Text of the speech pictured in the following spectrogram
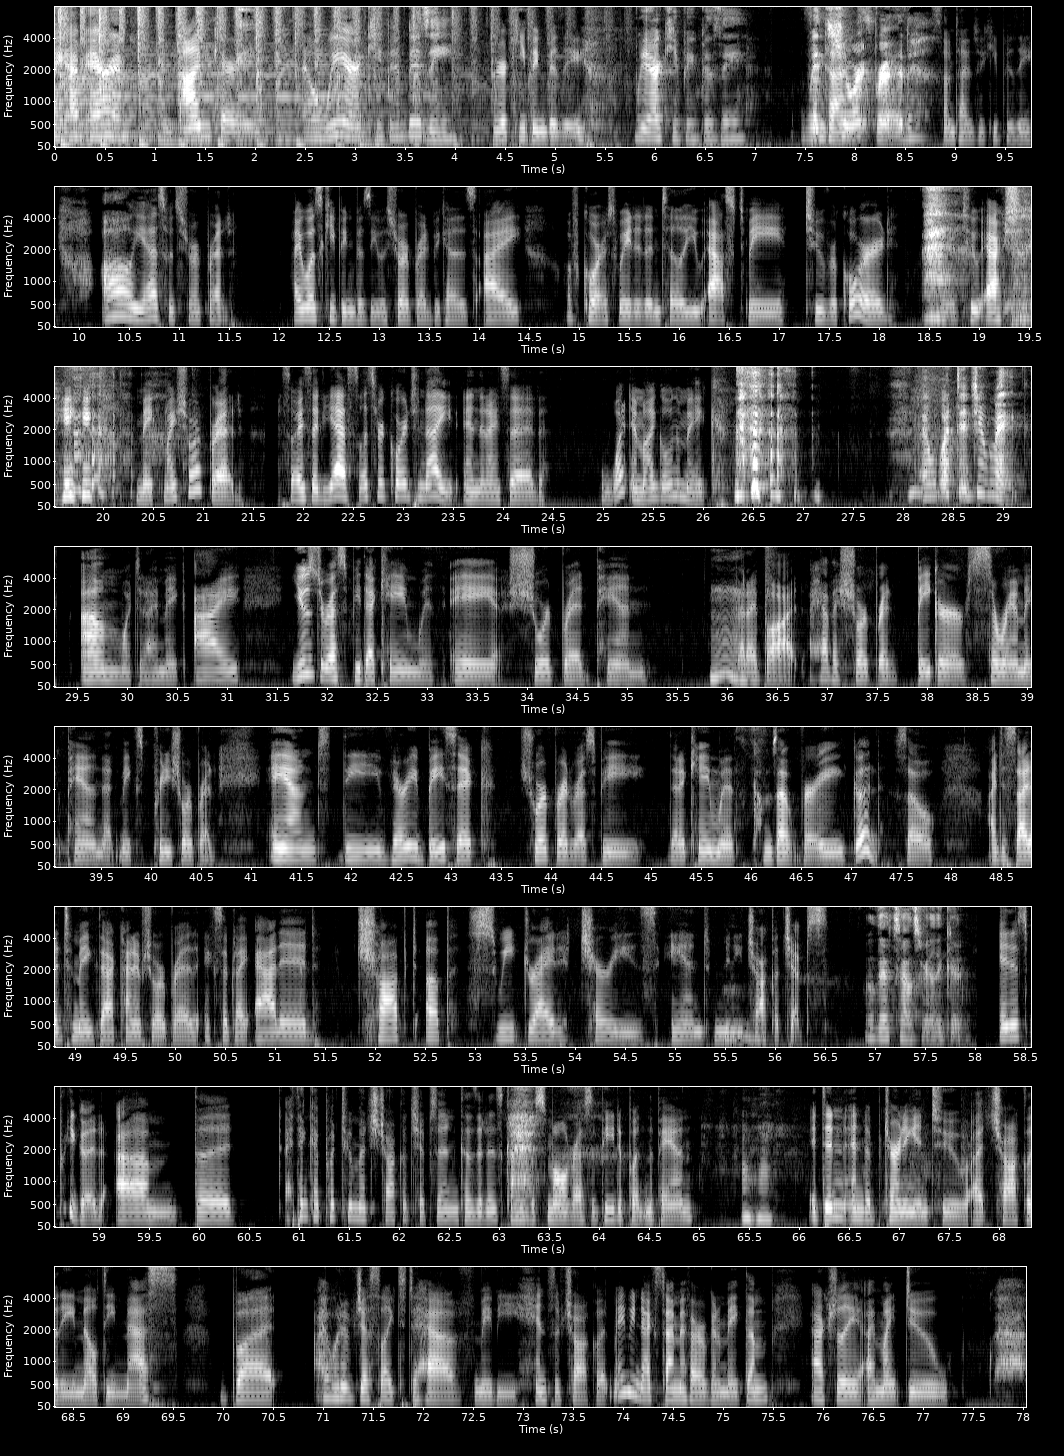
Hi, I'm Erin, And I'm Carrie. and we're keeping busy. We are keeping busy. We are keeping busy with Sometimes. shortbread. Sometimes we keep busy. Oh, yes, with shortbread. I was keeping busy with shortbread because I, of course, waited until you asked me to record you know, to actually make my shortbread. So I said, yes, let's record tonight. And then I said, what am I going to make? And what did you make? Um, what did I make? I used a recipe that came with a shortbread pan Hmm. that I bought. I have a shortbread baker ceramic pan that makes pretty shortbread. And the very basic shortbread recipe that it came with comes out very good. So I decided to make that kind of shortbread, except I added chopped up sweet dried cherries and mini chocolate chips. Well, that sounds really good. It is pretty good. Um, the I think I put too much chocolate chips in because it is kind of a small recipe to put in the pan. Mm-hmm. It didn't end up turning into a chocolatey, melty mess, but I would have just liked to have maybe hints of chocolate. Maybe next time, if I were going to make them, actually, I might do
